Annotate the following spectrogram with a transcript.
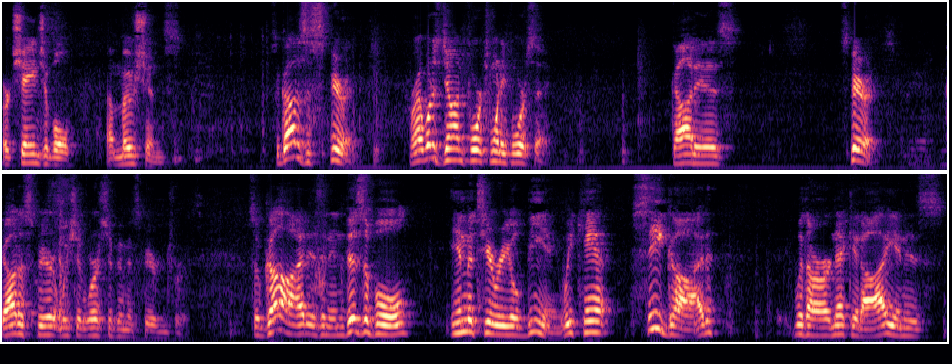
or changeable emotions. So God is a spirit. Right? What does John 4:24 say? God is spirit. God is spirit. We should worship him in spirit and truth. So God is an invisible, immaterial being. We can't see God with our naked eye in his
